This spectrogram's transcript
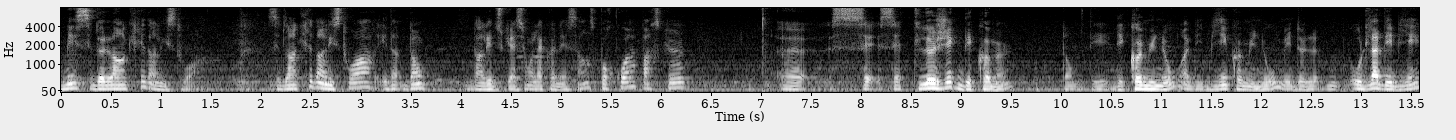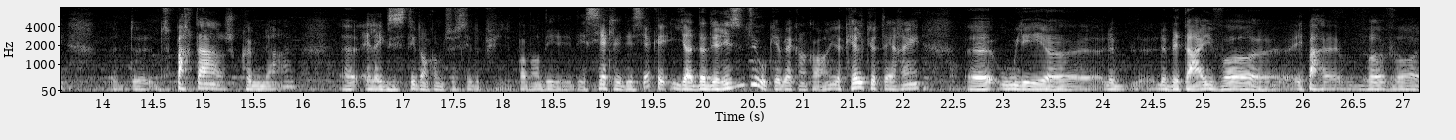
mais c'est de l'ancrer dans l'histoire. C'est de l'ancrer dans l'histoire et donc dans l'éducation et la connaissance. Pourquoi? Parce que euh, cette logique des communs, donc des, communaux, hein, des biens communaux, mais au-delà des biens, du partage communal, euh, elle a existé, donc, comme tu sais, depuis, pendant des, siècles et des siècles. Il y a des résidus au Québec encore. Il y a quelques terrains euh, où les, euh, le, bétail va, va, va,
